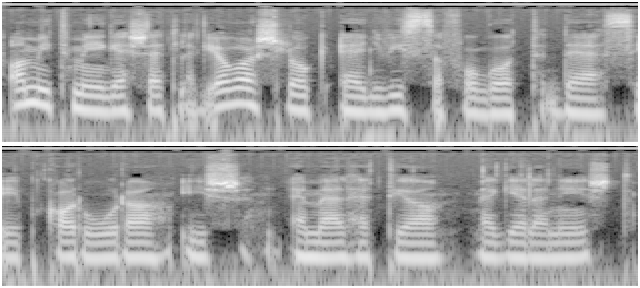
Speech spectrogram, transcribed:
Amit még esetleg javaslok, egy visszafogott, de szép karóra is emelheti a megjelenést.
